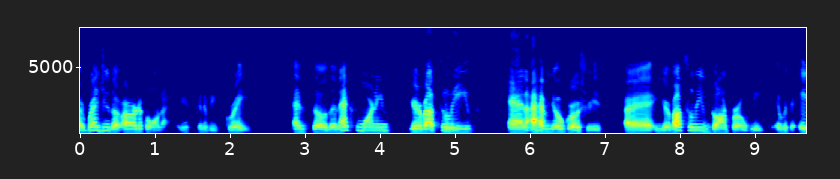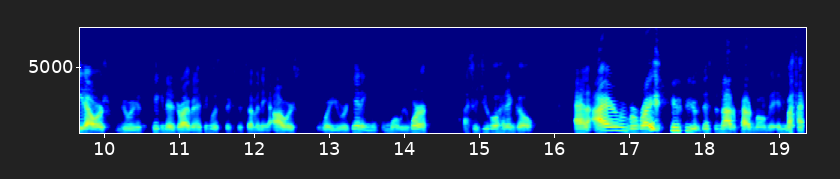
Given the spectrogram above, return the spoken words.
I read you the article, and I, it's gonna be great. And so the next morning, you're about to leave, and I have no groceries. Uh, you're about to leave, gone for a week. It was eight hours. You were taking a drive, and I think it was six or seven, eight hours where you were getting from where we were. I said, "You go ahead and go." And I remember right. this is not a proud moment in my.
